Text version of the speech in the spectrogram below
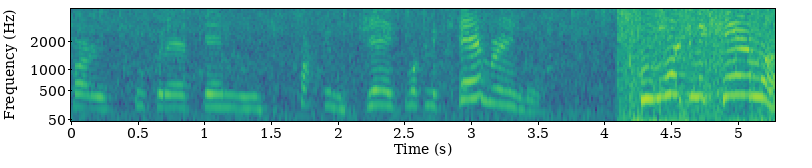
part of this stupid ass game and fucking Jake's working the camera angle. He's working the camera?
